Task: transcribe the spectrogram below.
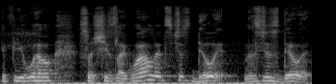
if you will. So she's like, "Well, let's just do it. Let's just do it."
